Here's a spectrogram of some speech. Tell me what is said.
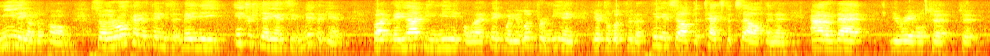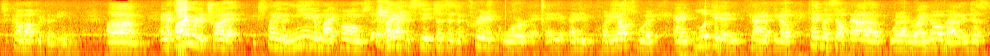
meaning of the poem. So there are all kind of things that may be interesting and significant, but may not be meaningful. And I think when you look for meaning, you have to look for the thing itself, the text itself, and then out of that, you're able to, to, to come up with the meaning. Um, and if I were to try to explain the meaning of my poems, I'd have to sit just as a critic or any, anybody else would and look at it and kind of, you know, take myself out of whatever I know about it and just,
